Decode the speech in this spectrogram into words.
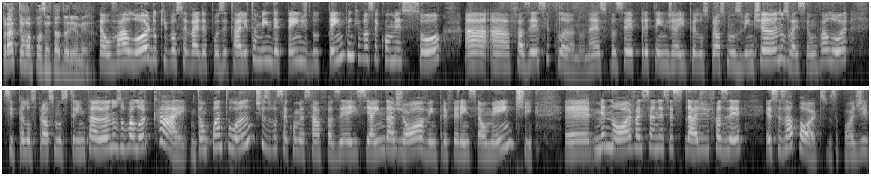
para ter uma aposentadoria melhor. É, o valor do que você vai depositar ali também depende do tempo em que você começou a, a fazer esse plano, né? Se você pretende aí pelos próximos 20 anos, vai ser um valor, se pelos próximos 30 anos, o valor cai. Então, quanto antes você começar a fazer, e se ainda jovem preferencialmente, é, menor vai ser a necessidade de fazer esses aportes. Você pode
